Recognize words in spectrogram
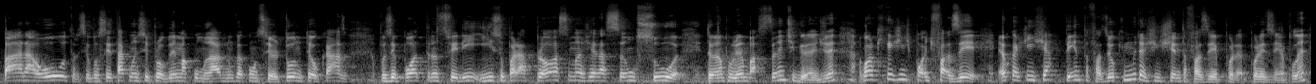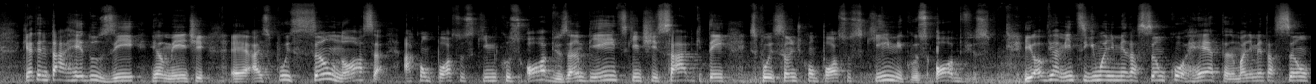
para outra. Se você está com esse problema acumulado, nunca consertou, no teu caso, você pode transferir isso para a próxima geração sua. Então é um problema bastante grande, né? Agora o que a gente pode fazer? É o que a gente já tenta fazer, o que muita gente tenta fazer, por, por exemplo, né? Que é tentar reduzir realmente é, a exposição nossa a compostos químicos óbvios, a ambientes que a gente sabe que tem exposição de compostos químicos óbvios. E obviamente seguir uma alimentação correta, uma alimentação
